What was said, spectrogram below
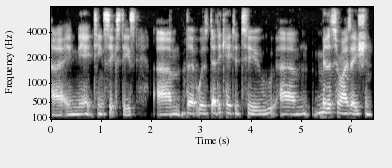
uh, in the 1860s um, that was dedicated to um, militarization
